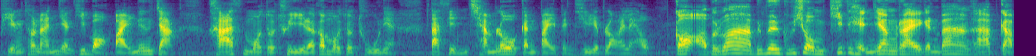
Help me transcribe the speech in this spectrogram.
เพียงเท่านั้นอย่างที่บอกไปเนื่องจากคลาส Moto 3 แล้วก็ Moto 2 เนี่ย ตัดสินแชมป์โลกกันไปเป็นที่เรียบร้อยแล้ว ก็เอาเป็นว่าเพื่อนๆ คุณผู้ชมคิดเห็นอย่างไรกันบ้างครับ กับ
